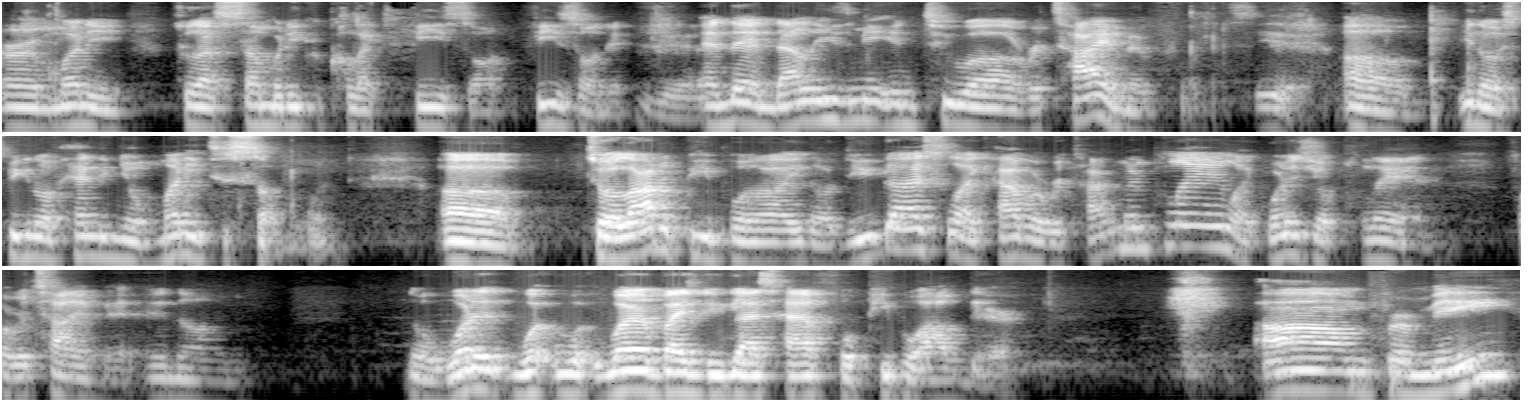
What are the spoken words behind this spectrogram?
earned money so that somebody could collect fees on fees on it. Yeah. And then that leads me into uh, retirement yeah. Um, you know, speaking of handing your money to someone, uh, to a lot of people, uh, you know, do you guys like have a retirement plan? Like, what is your plan for retirement? And um, you know, what is what, what what advice do you guys have for people out there? Um, for me,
